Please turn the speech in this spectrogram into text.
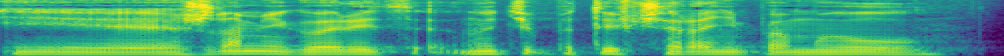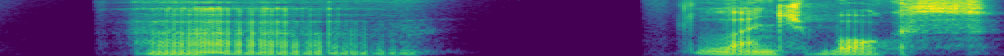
и жена мне говорит, ну, типа, ты вчера не помыл э, ланчбокс,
